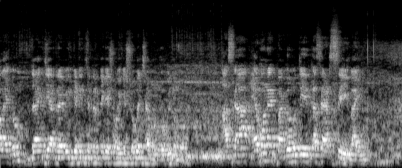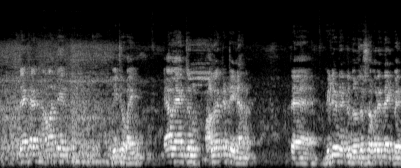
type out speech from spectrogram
আলাইকুম giant Zia driving training centre থেকে সবাইকে শুভেচ্ছা এবং অভিনন্দন। আজকে এমন এক ভাগ্যবতীর কাছে আসছি ভাই। দেখেন আমাদের মিঠু ভাই, এও একজন ভালো একটা ট্রেনার তা ভিডিওটা একটু ধৈর্য সহকারে দেখবেন।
